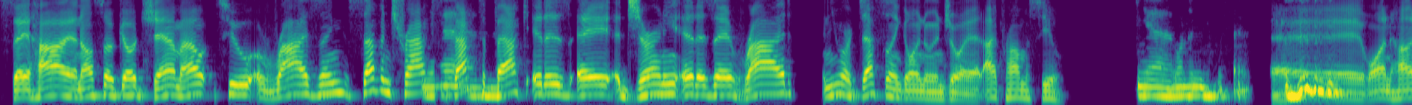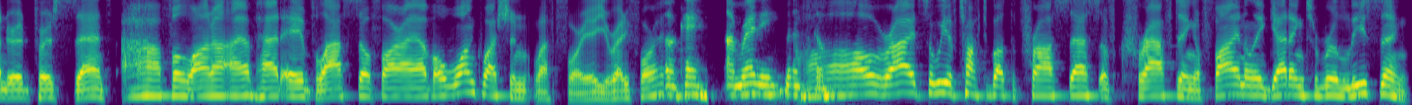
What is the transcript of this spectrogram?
say hi and also go jam out to Rising. Seven tracks yeah. back to back. It is a journey, it is a ride, and you are definitely going to enjoy it. I promise you. Yeah, 100%. hey, 100%. Ah, Falana, I have had a blast so far. I have a one question left for you. You ready for it? Okay, I'm ready. Let's go. All right. So, we have talked about the process of crafting, of finally getting to releasing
